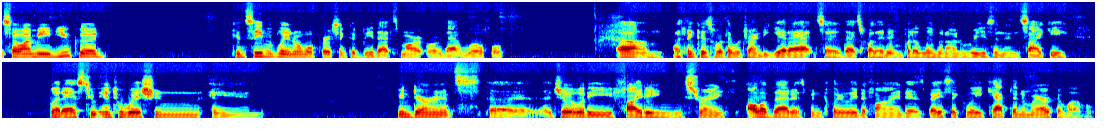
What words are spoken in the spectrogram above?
So I mean, you could conceivably a normal person could be that smart or that willful um, I think is what they were trying to get at. So that's why they didn't put a limit on reason and psyche. But as to intuition and endurance, uh, agility, fighting, strength, all of that has been clearly defined as basically Captain America level.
